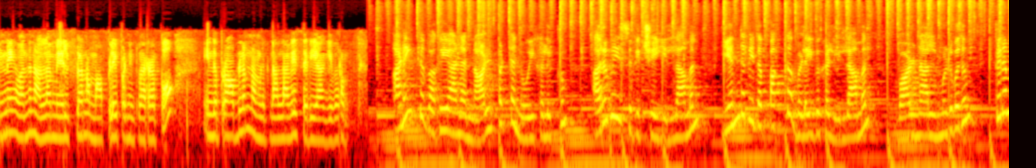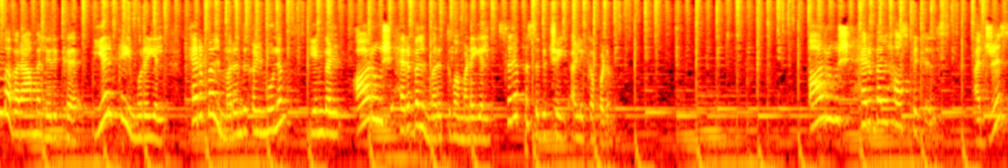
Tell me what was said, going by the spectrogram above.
எண்ணெயை வந்து நல்லா மேல் ஃபுல்லா நம்ம அப்ளை பண்ணிட்டு வர்றப்போ இந்த ப்ராப்ளம் நம்மளுக்கு நல்லாவே சரியாகி வரும். அனைத்து வகையான நாள்பட்ட நோய்களுக்கும் அறுவை சிகிச்சை இல்லாமல் எந்தவித பக்க விளைவுகள் இல்லாமல் வாழ்நாள் முழுவதும் திரும்ப வராமல் இருக்க இயற்கை முறையில் ஹெர்பல் மருந்துகள் மூலம் எங்கள் ஆரூஷ் ஹெர்பல் மருத்துவமனையில் சிறப்பு சிகிச்சை அளிக்கப்படும். Aarush herbal hospitals address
